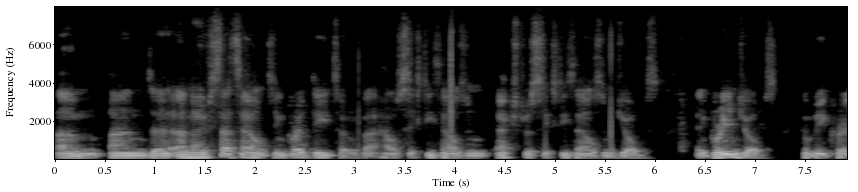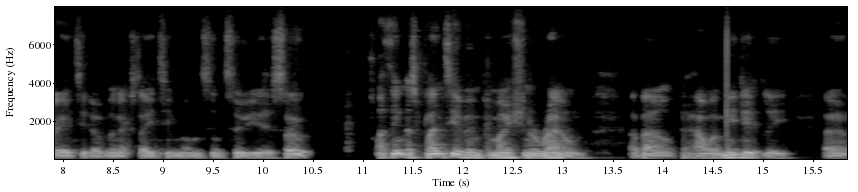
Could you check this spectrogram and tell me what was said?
Um, and uh, and they've set out in great detail about how 60,000 extra 60,000 jobs, uh, green jobs, can be created over the next 18 months in two years. So I think there's plenty of information around about how immediately, uh,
